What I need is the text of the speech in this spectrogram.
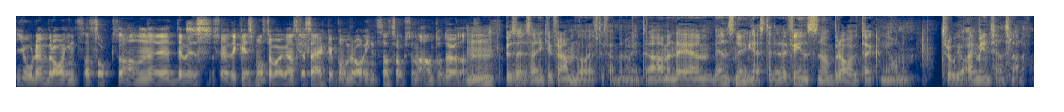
gjorde en bra insats också. Han, det, Söderqvist måste vara ganska säker på en bra insats också när han tog döden. Mm, precis, han gick ju fram då efter 500 meter. Ja, men det är, det är en snygg häst. Det, det finns nog bra utveckling i honom, tror jag. är min känsla i alla fall.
